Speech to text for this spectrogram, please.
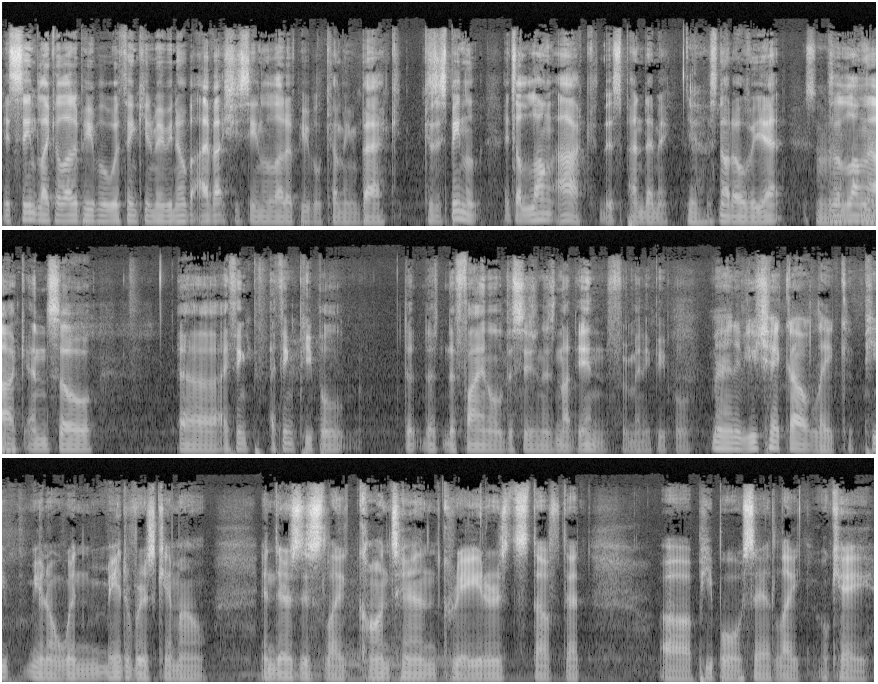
it seemed like a lot of people were thinking maybe no, but I've actually seen a lot of people coming back because it's been it's a long arc. This pandemic, yeah it's not over yet. it's, not It's a long yeah. arc, and so uh, I think I think people the, the the final decision is not in for many people. Man, if you check out like people, you know, when Metaverse came out, and there's this like content creators stuff that uh, people said like, okay,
